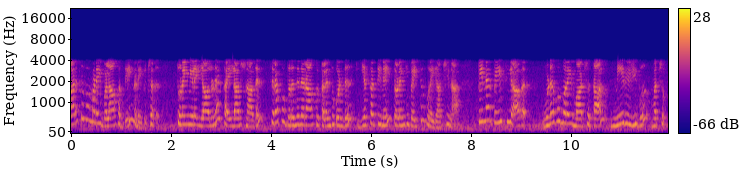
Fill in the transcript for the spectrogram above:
மருத்துவமனை வளாகத்தில் நடைபெற்றது. துணைநிலை ஆளுநர் கைலாஷ்நாதன் சிறப்பு விருந்தினராக கலந்து கொண்டு இயக்கத்தினை தொடங்கி வைத்து உரையாற்றினார். பின்னர் பேசிய அவர் உணவு முறை மாற்றத்தால் நீரிழிவு மற்றும்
